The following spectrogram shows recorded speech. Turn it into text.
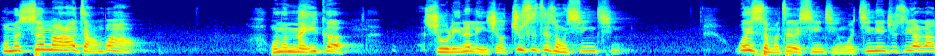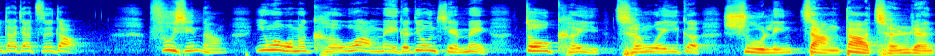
我们生怕他长不好。我们每一个属灵的领袖就是这种心情。为什么这个心情？我今天就是要让大家知道，复兴堂，因为我们渴望每个弟兄姐妹。都可以成为一个属灵长大成人、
